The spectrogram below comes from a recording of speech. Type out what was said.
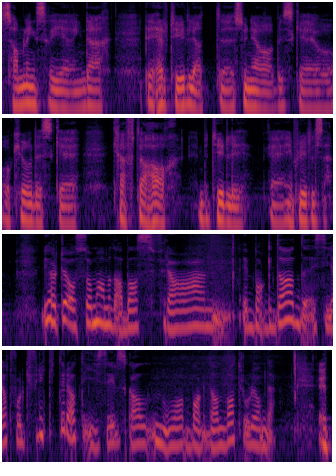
samlingsregjering der det er helt tydelig at sunniarabiske sunni-arabiske og, og, kurdiske krefter har betydelig uh, innflytelse. Vi hørte også Mohammed Abbas fra eh, Bagdad si at folk frykter at ISIL skal nå Bagdad. Hva tror du om det? Jeg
